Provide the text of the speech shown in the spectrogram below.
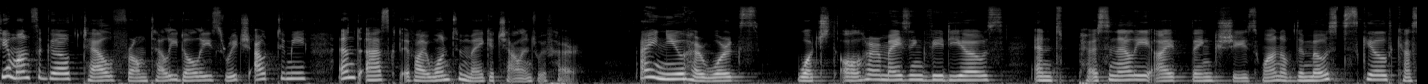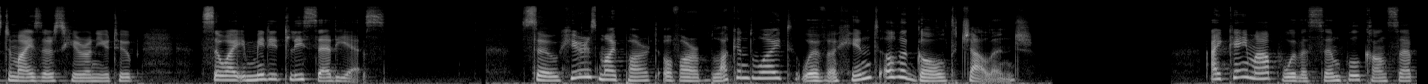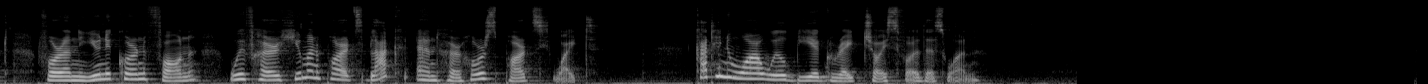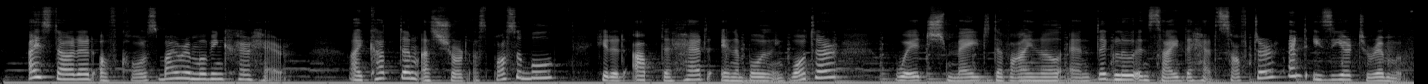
A few months ago, Telle from Telle y Dollies reached out to me and asked if I want to make a challenge with her. I knew her works, watched all her amazing videos, and personally, I think she's one of the most skilled customizers here on YouTube, so I immediately said yes. So here's my part of our black and white with a hint of a gold challenge. I came up with a simple concept for an unicorn fawn with her human parts black and her horse parts white. Noir will be a great choice for this one. I started, of course, by removing her hair. I cut them as short as possible, heated up the head in a boiling water, which made the vinyl and the glue inside the head softer and easier to remove.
